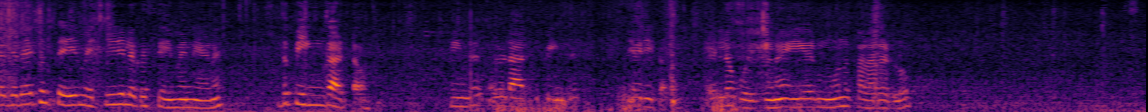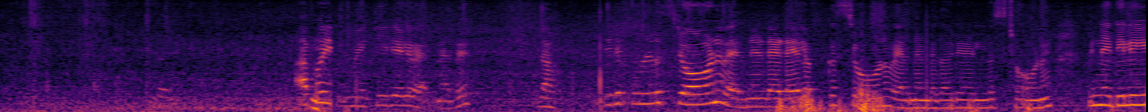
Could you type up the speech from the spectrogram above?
ഏകദേശം സെയിം മെറ്റീരിയലൊക്കെ സെയിം തന്നെയാണ്. ഇത് പിങ്ക് ആട്ടോ. പിങ്ക് ഒരു ഡാർക്ക് പിങ്ക് ഒരു കളർ എല്ലോ പോയിട്ടാണ് ഈ ഒരു മൂന്ന് കളറുള്ളൂ അപ്പോൾ മെറ്റീരിയൽ വരുന്നത്. ഇതാ. ഇതിൽ ഫുള്ള് സ്റ്റോൺ വരുന്നുണ്ട്. ഇടയിലൊക്കെ സ്റ്റോൺ വരുന്നുണ്ട്. ഒരു യെല്ലോ സ്റ്റോണ് പിന്നെ ഇതിൽ ഈ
